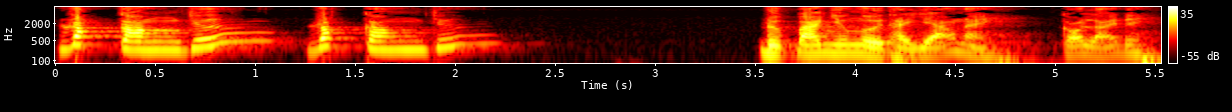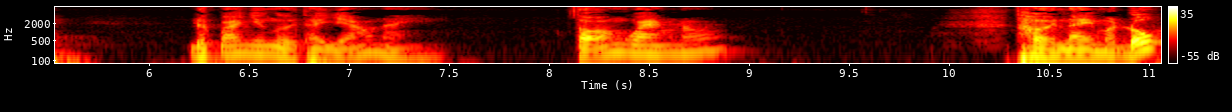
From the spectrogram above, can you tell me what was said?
Rất cần chứ, rất cần chứ. Được bao nhiêu người thầy giáo này? Coi lại đi. Được bao nhiêu người thầy giáo này? Tổ ấn quan nói, Thời này mà đốt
